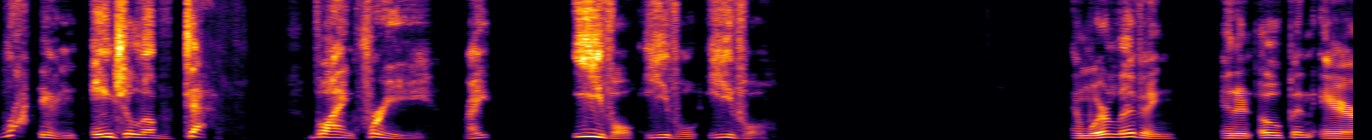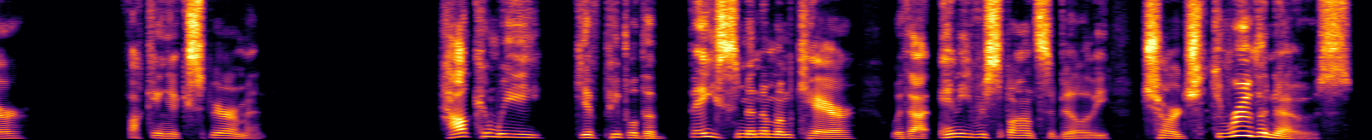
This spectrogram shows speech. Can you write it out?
rotten angel of death, flying free, right? Evil, evil, evil. And we're living in an open air fucking experiment. How can we give people the base minimum care without any responsibility, charge through the nose.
